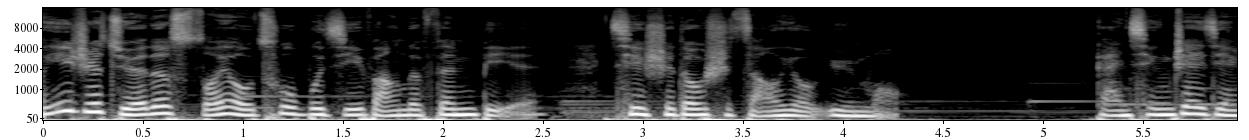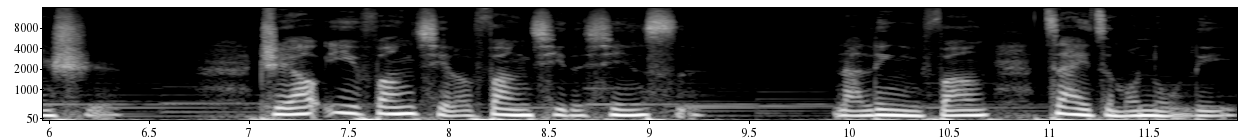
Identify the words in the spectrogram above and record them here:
一直觉得，所有猝不及防的分别，其实都是早有预谋。感情这件事，只要一方起了放弃的心思。那另一方再怎么努力，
